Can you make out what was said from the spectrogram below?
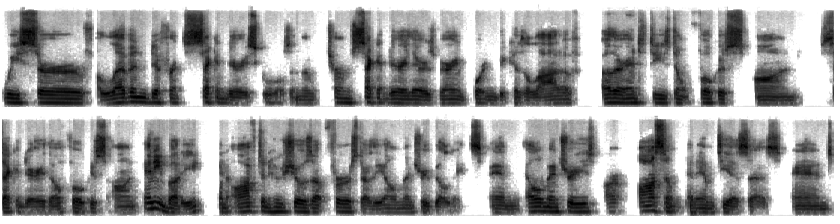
we serve 11 different secondary schools. And the term secondary there is very important because a lot of other entities don't focus on secondary. They'll focus on anybody, and often who shows up first are the elementary buildings. And elementaries are awesome at MTSS, and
